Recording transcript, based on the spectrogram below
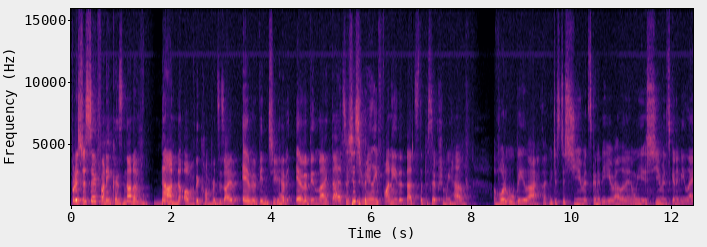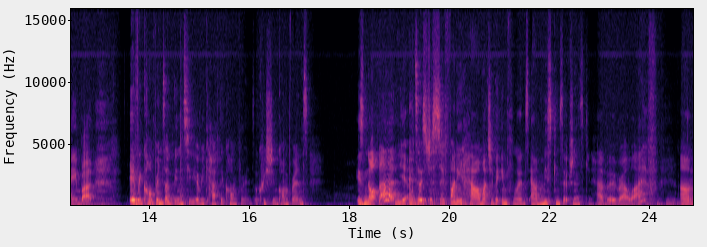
But it's just so funny because none of none of the conferences I've ever been to have ever been like that. So it's just really funny that that's the perception we have of what it will be like. Like we just assume it's going to be irrelevant and we assume it's going to be lame, but every conference I've been to, every Catholic conference or Christian conference is not that. Yeah. And so it's just so funny how much of an influence our misconceptions can have over our life. Um,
